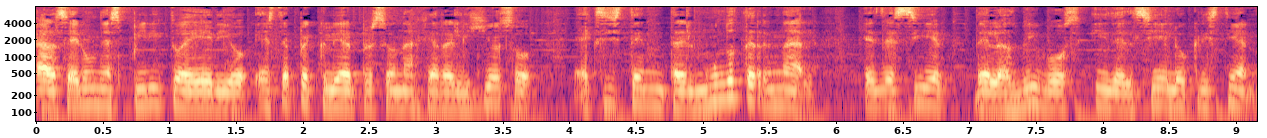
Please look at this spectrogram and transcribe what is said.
Al ser un espíritu aéreo, este peculiar personaje religioso existe entre el mundo terrenal, es decir, de los vivos y del cielo cristiano.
